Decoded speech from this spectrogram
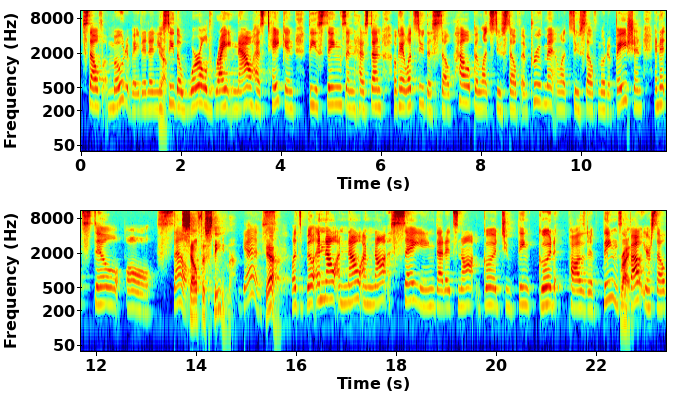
self-motivated. And you yeah. see the world right now has taken these things and has done okay let's do this self-help and let's do self-improvement and let's do self-motivation and it's still all self. Self-esteem. Yes. Yeah. Let's build and now now i'm not saying that it's not good to think good positive things right. about yourself,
